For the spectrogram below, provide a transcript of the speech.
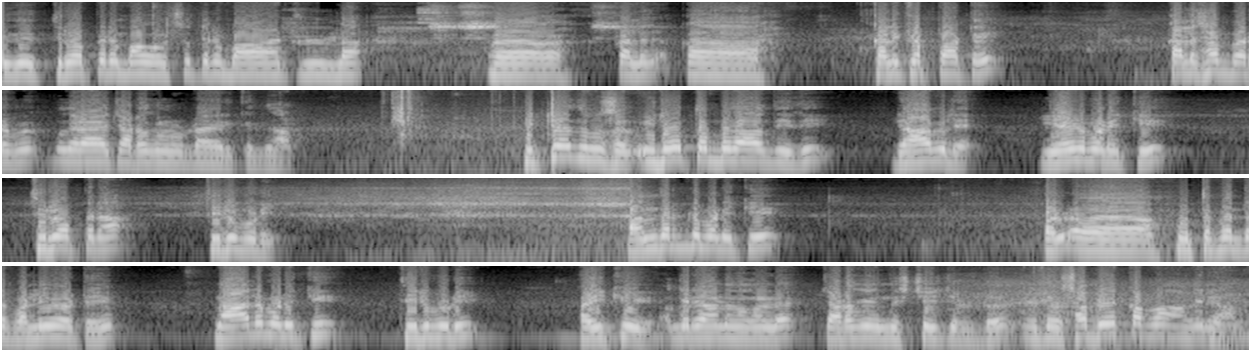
ഇത് തിരുവപ്പന മഹോത്സവത്തിന്റെ ഭാഗമായിട്ടുള്ള കല കളിക്കപ്പാട്ട് കലശം വരവ് മുതലായ ചടങ്ങുകൾ ഉണ്ടായിരിക്കുന്നതാണ് പിറ്റേ ദിവസം ഇരുപത്തൊമ്പതാം തീയതി രാവിലെ ഏഴ് മണിക്ക് തിരുവപ്പന തിരുമുടി. പന്ത്രണ്ട് മണിക്ക് മുത്തപ്പന്റെ പള്ളിവേട്ടയും നാല് മണിക്ക് തിരുമുടി അയക്കുകയും അങ്ങനെയാണ് ഞങ്ങളുടെ ചടങ്ങ് നിശ്ചയിച്ചിട്ടുണ്ട് ഇത് സഭയക്രമം അങ്ങനെയാണ്.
